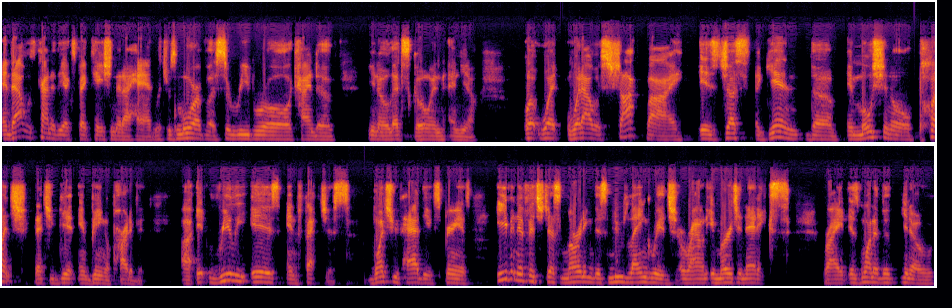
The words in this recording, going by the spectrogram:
And that was kind of the expectation that I had, which was more of a cerebral kind of, you know, let's go and, and you know, But what what I was shocked by is just again the emotional punch that you get in being a part of it. Uh, it really is infectious once you've had the experience, even if it's just learning this new language around emergenetics right is one of the you know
